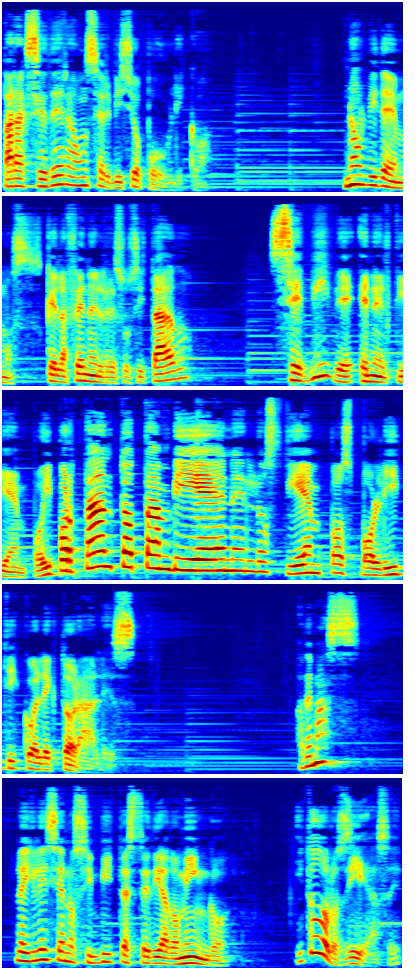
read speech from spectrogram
para acceder a un servicio público. No olvidemos que la fe en el resucitado se vive en el tiempo y por tanto también en los tiempos político-electorales. Además, la Iglesia nos invita este día domingo y todos los días ¿eh?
